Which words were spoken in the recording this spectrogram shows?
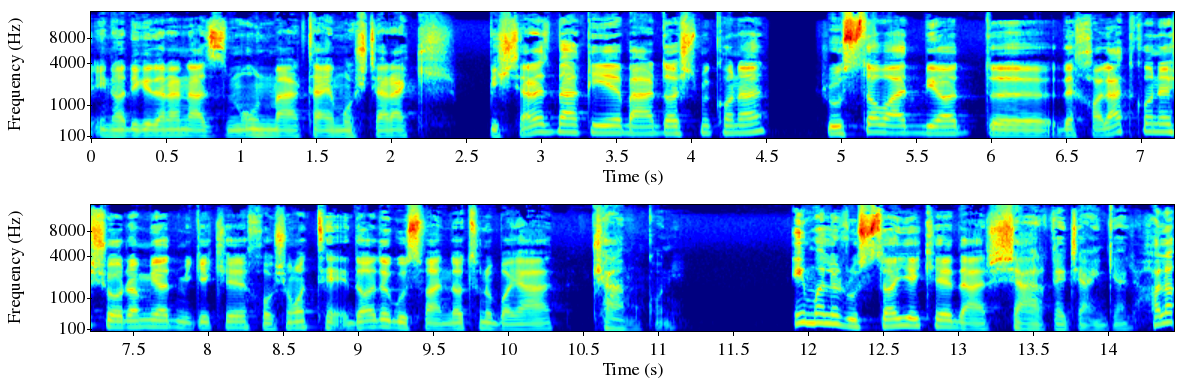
اینا دیگه دارن از اون مرتع مشترک بیشتر از بقیه برداشت می‌کنن. روستا باید بیاد دخالت کنه. شورا میاد میگه که خب شما تعداد گوسفنداتون رو باید کم کنی. این مال روستاییه که در شرق جنگل. حالا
